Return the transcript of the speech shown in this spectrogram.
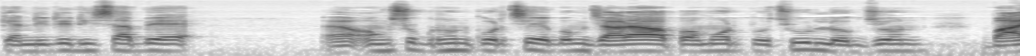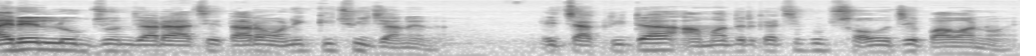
ক্যান্ডিডেট হিসাবে অংশগ্রহণ করছে এবং যারা আপামর প্রচুর লোকজন, বাইরের লোকজন যারা আছে, তারা অনেক কিছুই জানে না। এই চাকরিটা আমাদের কাছে খুব সহজে পাওয়া নয়।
